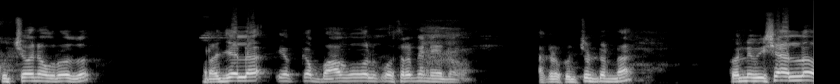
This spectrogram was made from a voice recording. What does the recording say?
కూర్చొని ఒకరోజు ప్రజల యొక్క బాగోగుల కోసమే నేను అక్కడ కూర్చుంటున్నా. కొన్ని విషయాల్లో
